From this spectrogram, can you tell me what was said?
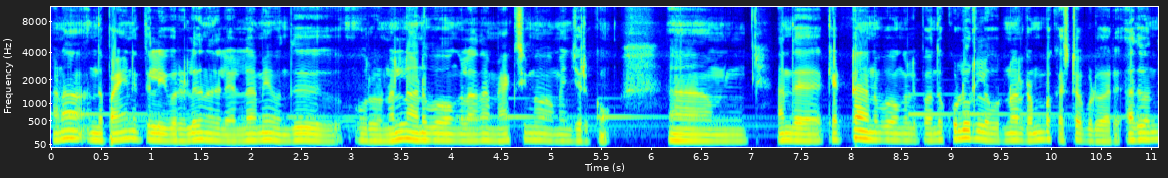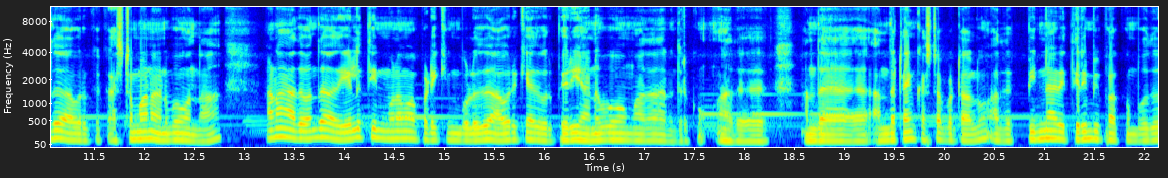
ஆனால் அந்த பயணத்தில் இவர் எழுதுனதில் எல்லாமே வந்து ஒரு நல்ல அனுபவங்களாக தான் மேக்சிமம் அமைஞ்சிருக்கும். அந்த கெட்ட அனுபவங்கள் இப்போ வந்து குளிரில் ஒரு நாள் ரொம்ப கஷ்டப்படுவார். அது வந்து அவருக்கு கஷ்டமான அனுபவம் தான். ஆனால் அது வந்து அது எழுத்தின் மூலமாக படிக்கும் பொழுது அவருக்கே அது ஒரு பெரிய அனுபவமாக தான் இருந்திருக்கும். அது அந்த அந்த டைம் கஷ்டப்பட்டாலும் அது பின்னாடி திரும்பி பார்க்கும்போது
